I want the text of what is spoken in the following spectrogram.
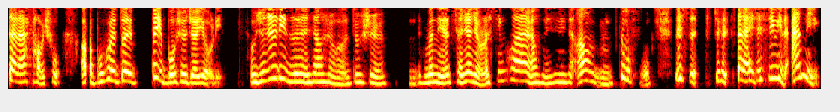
带来好处，而不会对被剥削者有利。我觉得这例子有点像什么，就是。什么？你的前任有了新欢，然后你心里想，啊，嗯，祝福，类似就是带来一些心理的安宁。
